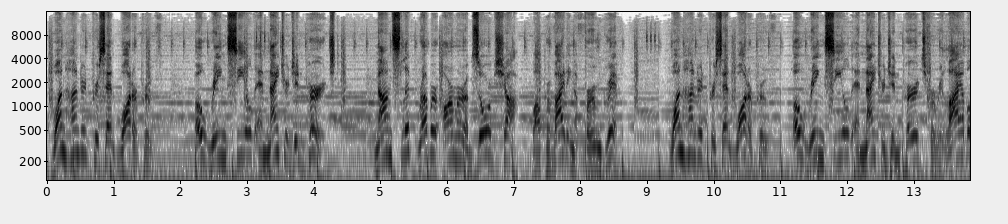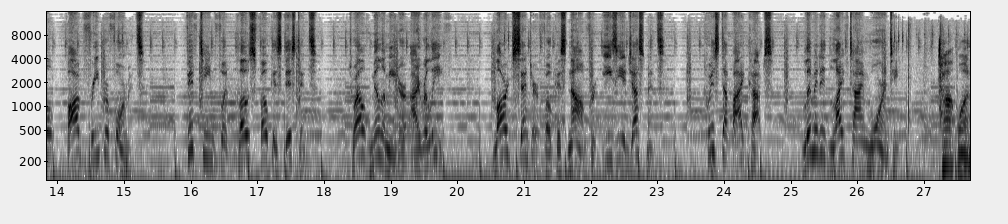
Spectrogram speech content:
100% waterproof. O-ring sealed and nitrogen purged. Non-slip rubber armor absorbs shock while providing a firm grip. 100% waterproof, O-ring sealed and nitrogen purge for reliable, fog-free performance. 15-foot close focus distance, 12mm eye relief. Large center focus knob for easy adjustments. Twist-up eye cups, limited lifetime warranty. Top 1.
